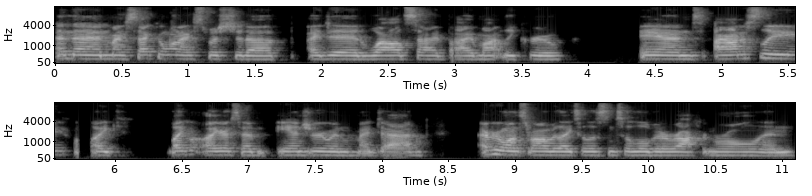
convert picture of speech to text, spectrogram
And then my second one, I switched it up. I did Wild Side by Motley Crue. And I honestly like, like, like I said, Andrew and my dad, every once in a while we like to listen to a little bit of rock and roll. And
